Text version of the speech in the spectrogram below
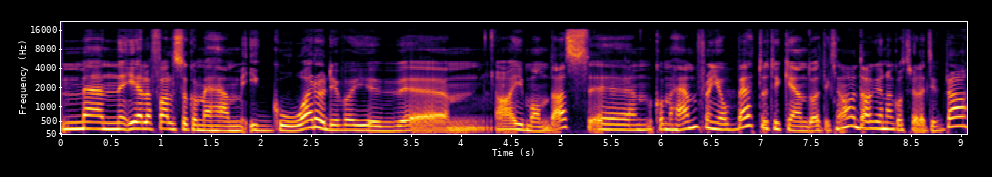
Men i alla fall så kom jag hem igår och det var ju eh, ja, i måndags. Eh, kom hem från jobbet och tycker ändå att liksom, ja, dagen har gått relativt bra.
